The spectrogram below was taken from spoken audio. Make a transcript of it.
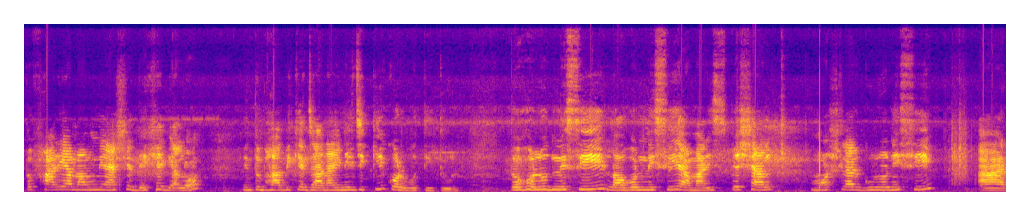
তো ফারিয়া মামুনি আসে দেখে গেল। কিন্তু ভাবিকে জানাইনি যে কি করব তিতুল। তো হলুদ নিছি লবণ নিছি আমার স্পেশাল মশলার গুঁড়ো নিছি। আর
